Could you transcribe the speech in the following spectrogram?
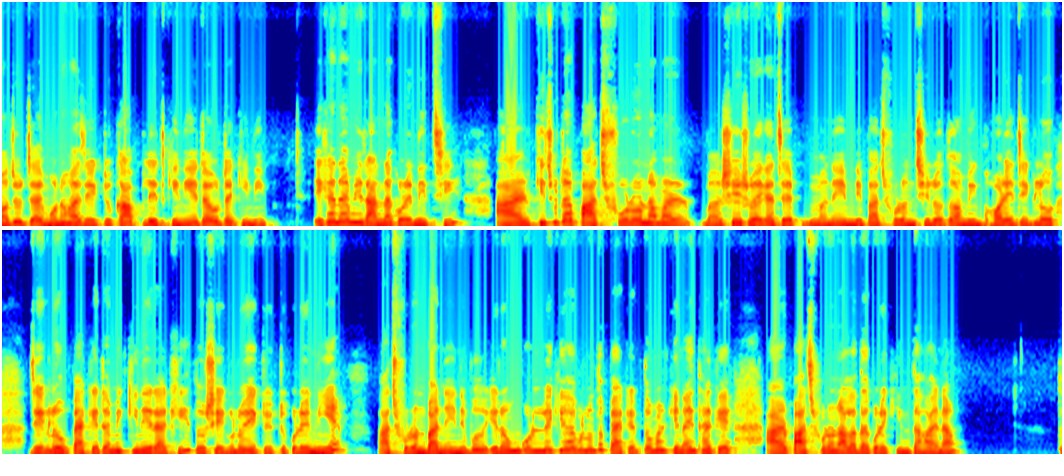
নজর যায়। মনে হয় যে একটু কাপলেট কিনি, এটা ওটা কিনি। এখানে আমি রান্না করে নিচ্ছি। আর কিছুটা পাঁচফোড়ন আমার শেষ হয়ে গেছে মানে এমনি পাঁচফোড়ন ছিল। তো আমি ঘরে যেগুলো যেগুলো প্যাকেট আমি কিনে রাখি, তো সেগুলোই একটু একটু করে নিয়ে পাঁচফোড়ন বানিয়ে নেব। এরকম করলে কি হয় বলুন তো? প্যাকেট তো আমার কেনাই থাকে, আর পাঁচফোড়ন আলাদা করে কিনতে হয় না। তো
